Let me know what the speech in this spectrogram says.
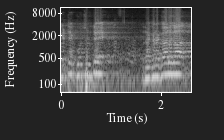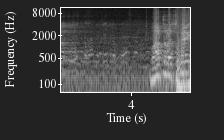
గట్టి కూర్చుంటే రకరకాలుగా వార్తలు వచ్చినాయి.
